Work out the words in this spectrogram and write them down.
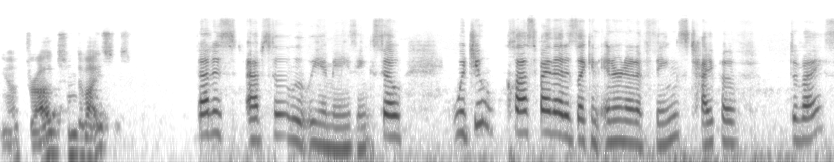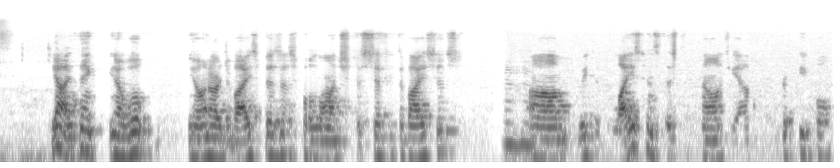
you know drugs and devices. That is absolutely amazing. So, would you classify that as like an Internet of Things type of device? Yeah, I think you know we'll you know, in our device business, we'll launch specific devices. Mm-hmm. Um, we could license this technology out for people.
